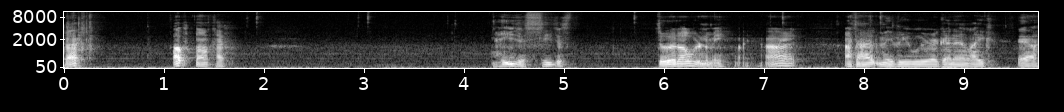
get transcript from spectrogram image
Back. Oh, okay. He just he just threw it over to me. Like, all right. I thought maybe we were gonna like, yeah,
